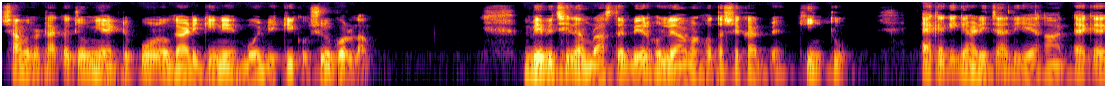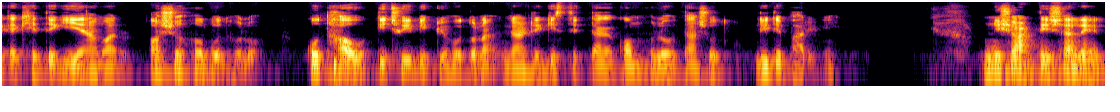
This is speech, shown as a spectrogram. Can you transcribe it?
সামান্য টাকা জমিয়ে একটা পুরনো গাড়ি কিনে বই বিক্রি শুরু করলাম। ভেবেছিলাম রাস্তায় বের হলে আমার হতাশা কাটবে, কিন্তু এক একাকি গাড়ি চালিয়ে আর একা একা খেতে গিয়ে আমার অসহ্য বোধ হলো। কোথাও কিছুই বিক্রি হতো না, গাড়ির কিস্তির টাকা কম হলেও তা শোধ দিতে পারিনি। উনিশশো আটত্রিশ সালে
